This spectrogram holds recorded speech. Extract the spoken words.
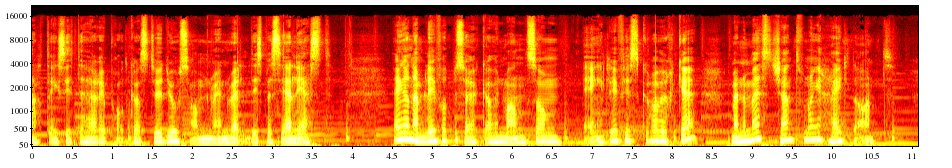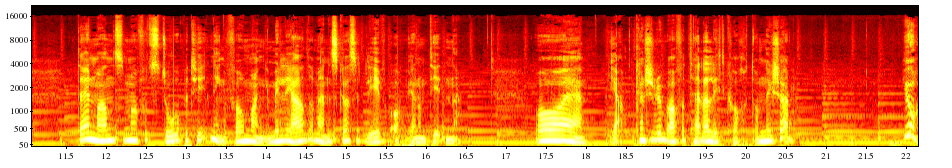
at jeg sitter her i podkaststudio sammen med en veldig spesiell gjest. Jeg har nemlig fått besøk av en mann som egentlig er fisker av yrke, men er mest kjent for noe helt annet. Det er en mann som har fått stor betydning for mange milliarder mennesker sitt liv opp gjennom tidene. Og eh, ja, kanskje du bare forteller litt kort om deg sjøl? Jo,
